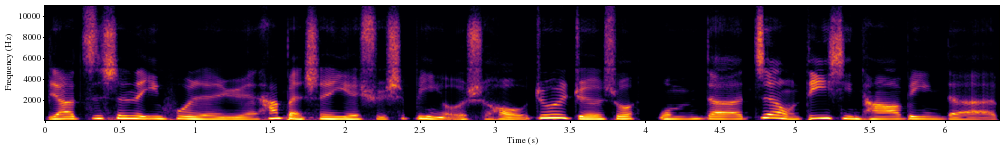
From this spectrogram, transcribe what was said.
比较资深的医护人员，他本身也许是病友的时候，就会觉得说，我们的这种第一型糖尿病的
